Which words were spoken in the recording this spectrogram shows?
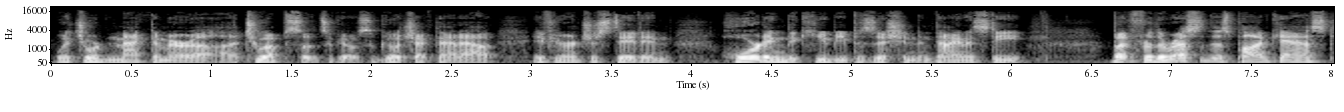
with Jordan McNamara uh, two episodes ago, so go check that out if you're interested in hoarding the QB position in dynasty. But for the rest of this podcast,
